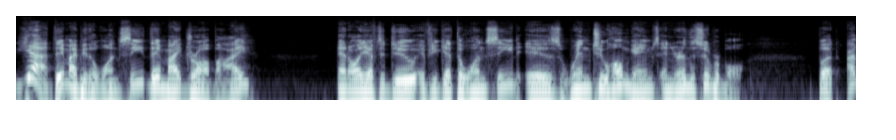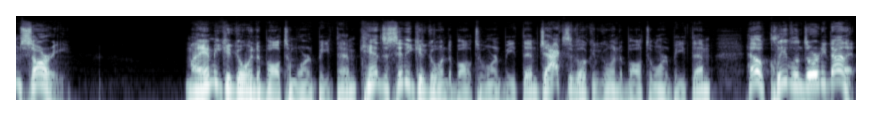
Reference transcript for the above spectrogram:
yeah, they might be the one seed. They might draw a bye. And all you have to do if you get the one seed is win two home games and you're in the Super Bowl. But I'm sorry. Miami could go into Baltimore and beat them. Kansas City could go into Baltimore and beat them. Jacksonville could go into Baltimore and beat them. Hell, Cleveland's already done it.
